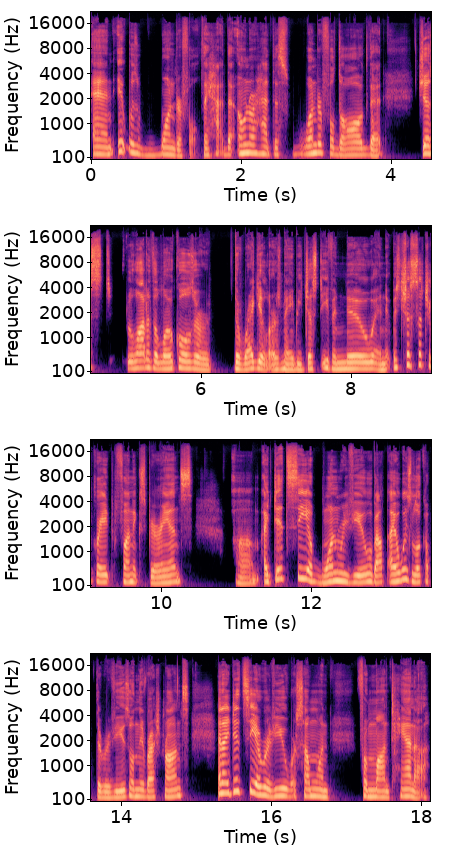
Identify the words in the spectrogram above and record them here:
and it was wonderful. They had the owner had this wonderful dog that just a lot of the locals or the regulars maybe just even knew, and it was just such a great fun experience. Um, I did see a one review about. I always look up the reviews on the restaurants, and I did see a review where someone from Montana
